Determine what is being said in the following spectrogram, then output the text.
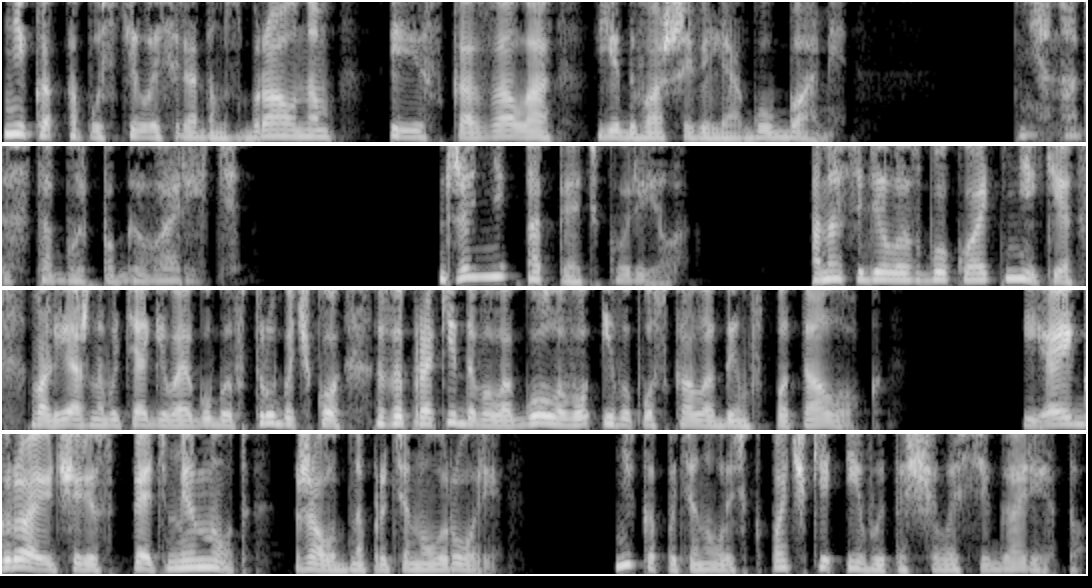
Ника опустилась рядом с Брауном и сказала, едва шевеля губами. «Мне надо с тобой поговорить». Дженни опять курила. Она сидела сбоку от Ники, вальяжно вытягивая губы в трубочку, запрокидывала голову и выпускала дым в потолок. «Я играю через пять минут», — жалобно протянул Рори. Ника потянулась к пачке и вытащила сигарету.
